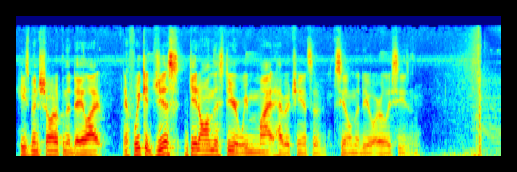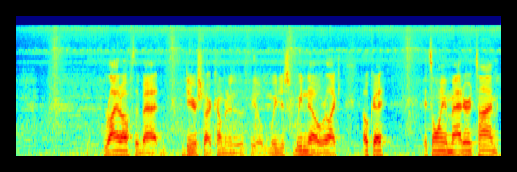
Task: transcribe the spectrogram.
he's been showing up in the daylight. If we could just get on this deer, we might have a chance of sealing the deal early season. Right off the bat, deer start coming into the field and we just, we know, we're like, okay, it's only a matter of time.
